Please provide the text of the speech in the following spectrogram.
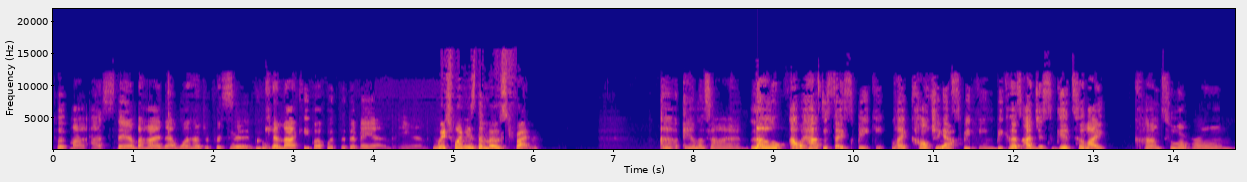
put my, I stand behind that one hundred mm, percent. We cannot keep up with the demand, and Which one is the most fun? oh, Amazon. No, I would have to say speaking, like coaching Yeah. and speaking, because I just get to like come to a room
